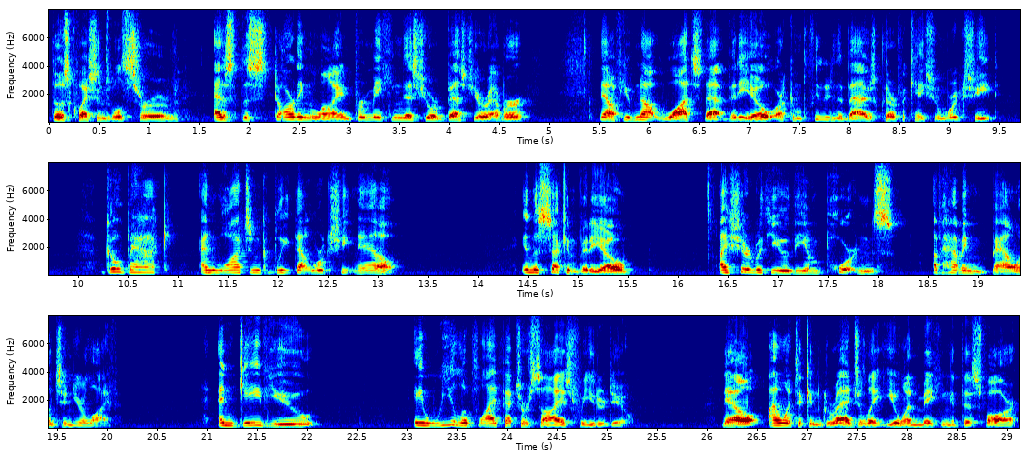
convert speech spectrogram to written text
Those questions will serve as the starting line for making this your best year ever. Now, if you've not watched that video or completed the values clarification worksheet, go back and watch and complete that worksheet now. In the second video, I shared with you the importance of having balance in your life and gave you a wheel of life exercise for you to do. Now, I want to congratulate you on making it this far.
